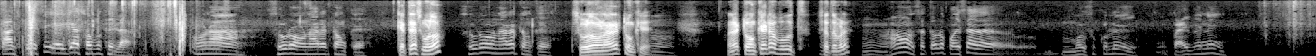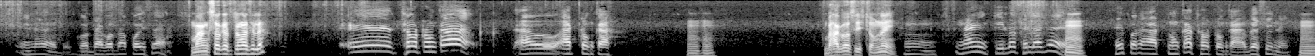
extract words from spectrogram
ପାଞ୍ଚ ପଇସି ଏଇଟା ସବୁ ଥିଲା ଅଣା ସୁଡ଼ ଅଣାରେ ଟଙ୍କେ କେତେ ଷୋହଳ ସୁଡ଼ ଅଣାରେ ଟଙ୍କେ ଷୋହଳ ଅଣାରେ ଟଙ୍କେ ହୁଁ, ମାନେ ଟଙ୍କେଟା ବହୁତ ସେତେବେଳେ ହୁଁ, ହଁ ସେତେବେଳେ ପଇସା ମୁସ୍କୁଲି ପାଇବେ ନାହିଁ ଏଇନା ଗଦା ଗଦା ପଇସା ମାଂସ କେତେ ଟଙ୍କା ଥିଲା ଏ ଛଅ ଟଙ୍କା ଆଉ ଆଠ ଟଙ୍କା ହୁଁ ହୁଁ ଭାଗ ସିଷ୍ଟମ ନାଇଁ ହୁଁ, ନାଇଁ କିଲୋ ଥିଲା ଯେ ହୁଁ ସେଇ ପରା ଆଠ ଟଙ୍କା ଛଅ ଟଙ୍କା ବେଶୀ ନାହିଁ ହୁଁ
